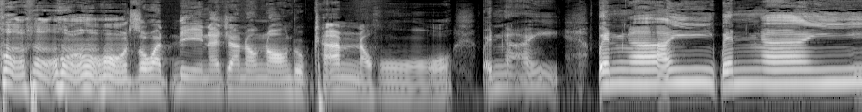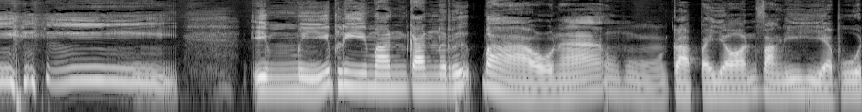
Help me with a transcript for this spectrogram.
โอ้โหสวัสดีนะจ๊ะน้องๆทุกท่านโอ้โห เป็นไง เป็นไง เป็นไง อิ่มหมีพลีมันกันหรือเปล่านะโอ้โหกลับไปย้อนฟังที่เฮียพูด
